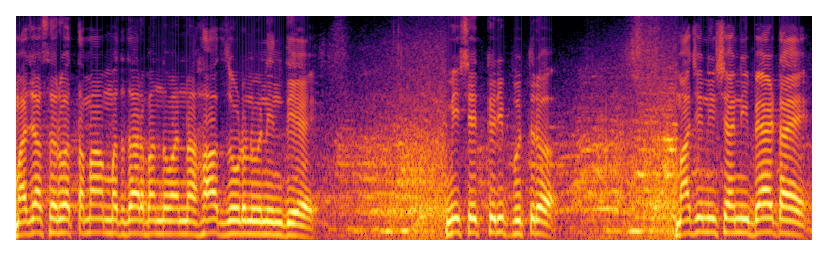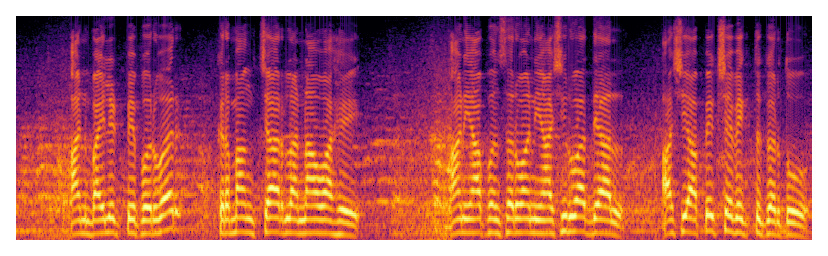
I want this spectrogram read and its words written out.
माझ्या सर्व तमाम मतदार बांधवांना हात जोडून विनंती आहे. मी शेतकरी पुत्र माझी निशाणी बॅट आहे आणि बायलेट पेपरवर क्रमांक चारला नाव आहे. आणि आपण सर्वांनी आशीर्वाद द्याल अशी अपेक्षा व्यक्त करतो.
